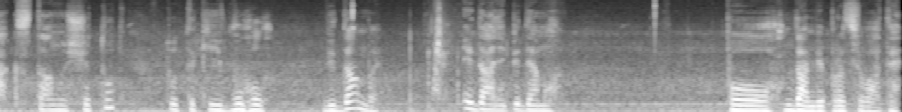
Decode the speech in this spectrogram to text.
Так, стану ще тут. Тут такий вугол від дамби. І далі підемо по дамбі працювати.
